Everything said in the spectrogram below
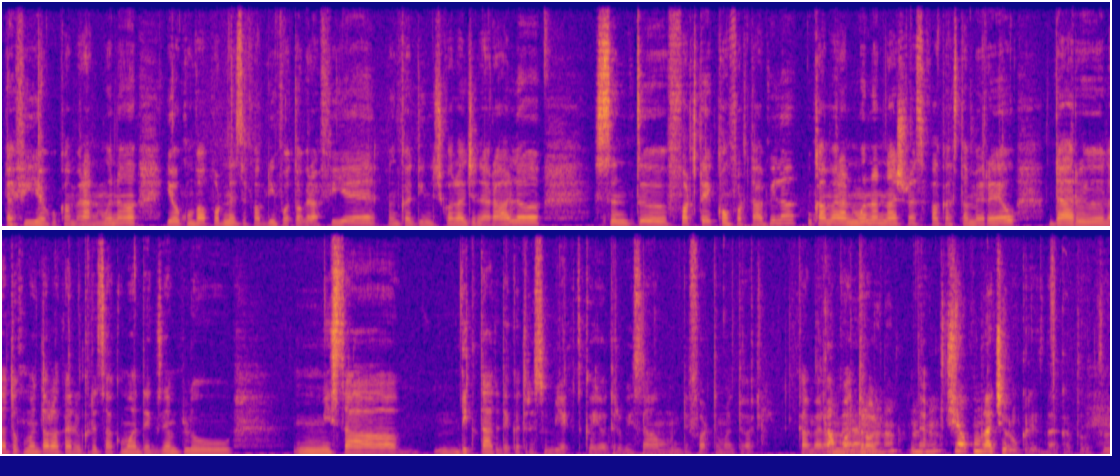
de a fi eu cu camera în mână. Eu cumva pornesc de fapt din fotografie, încă din școala generală sunt uh, foarte confortabilă, cu camera în mână, n-aș vrea să fac asta mereu, dar uh, la documentarul la care lucrez acum, de exemplu, mi s-a dictat de către subiect că eu trebuie să am de foarte multe ori camera, camera în control. În mână? Da. Uh-huh. Și acum la ce lucrezi, dacă tot...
